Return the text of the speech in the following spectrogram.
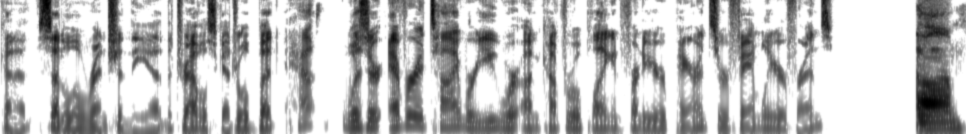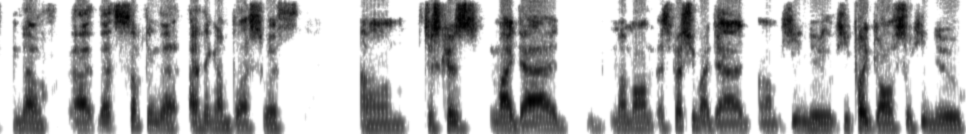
kind of set a little wrench in the uh, the travel schedule. But how was there ever a time where you were uncomfortable playing in front of your parents or family or friends? Um, no, uh, that's something that I think I'm blessed with. Um, just because my dad, my mom, especially my dad, um, he knew he played golf, so he knew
